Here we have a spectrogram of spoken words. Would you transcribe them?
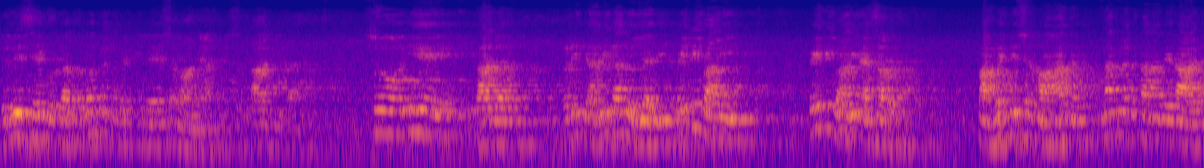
ਦਿੱਲੀ ਸੇ ਗੁਰਦਾ ਪ੍ਰਬੰਧਕ ਕਮੇਟੀ ਨੇ ਸਨਮਾਨਿਆ, ਸਤਿਕਾਰ ਕੀਤਾ। ਸੋ ਇਹ ਗੱਲ ਬੜੀ ਪਿਆਰੀ ਗੱਲ ਹੋਈ ਹੈ ਜੀ। ਪਹਿਲੀ ਵਾਰੀ ਪਹਿਲੀ ਵਾਰੀ ਐਸਾ ਹੋਇਆ। ਭਾਵੇਂ ਕਿ ਸਨਮਾਨ ਅਲੱਗ-ਅਲੱਗ ਤਰ੍ਹਾਂ ਦੇ ਨਾਲ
